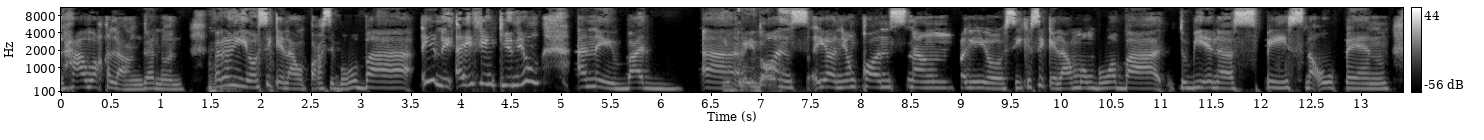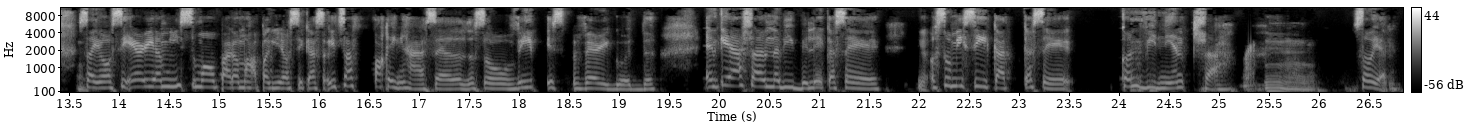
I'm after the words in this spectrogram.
hawak lang, ganun. Pero yung Yossi, kailangan mo pa kasi bumaba. Ayun eh, I think yun yung ano eh, bad ah, Yung trade-off. cons. Ayun, yung cons ng pag kasi kailangan mong bumaba to be in a space na open sa Yossi area mismo para makapag Yossi ka. So it's a fucking hassle. So vape is very good. And kaya siya nabibili kasi sumisikat kasi convenient siya. Mm. So yan.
